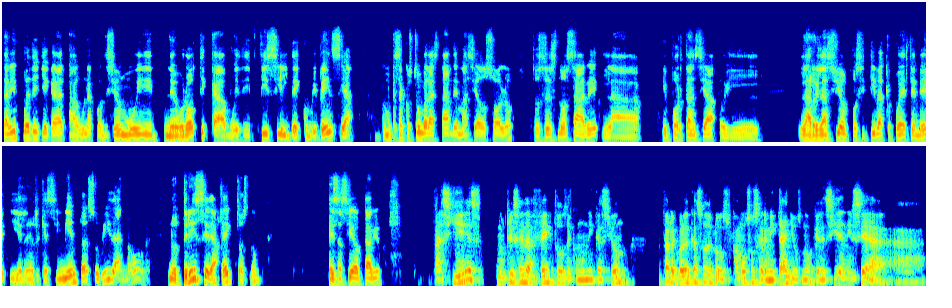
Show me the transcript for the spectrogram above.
también puede llegar a una condición muy neurótica, muy difícil de convivencia, como que se acostumbra a estar demasiado solo, entonces no sabe la importancia o la relación positiva que puede tener y el enriquecimiento de su vida, ¿no? Nutrirse de afectos, ¿no? ¿Es así, Octavio? Así es, nutrirse de afectos, de comunicación, te recuerdo el caso de los famosos ermitaños, ¿no? Que deciden irse a,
